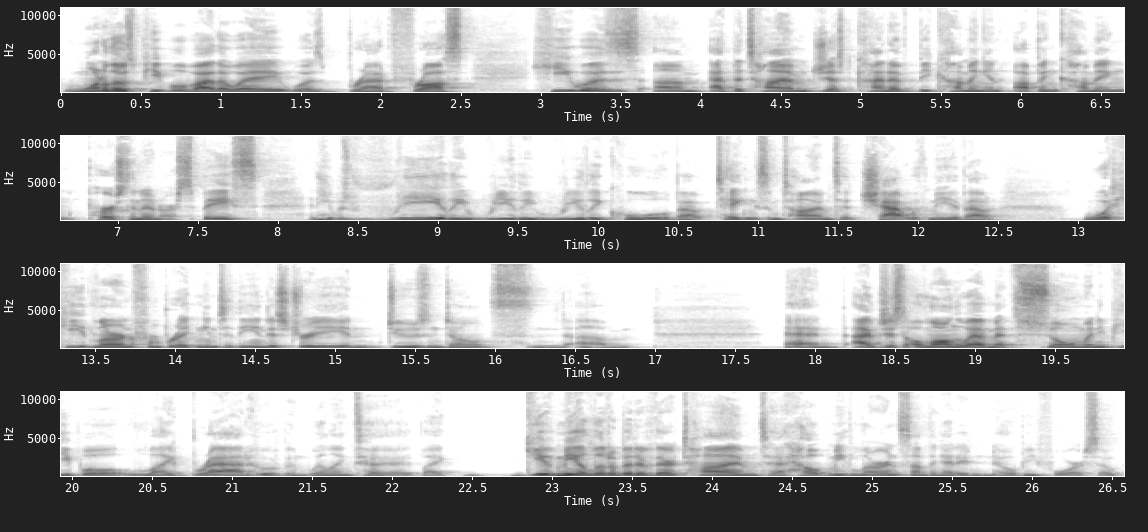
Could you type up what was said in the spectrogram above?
one of those people, by the way, was Brad Frost. He was um, at the time just kind of becoming an up and coming person in our space, and he was really, really, really cool about taking some time to chat with me about what he'd learned from breaking into the industry and do's and don'ts and um, and I've just along the way I've met so many people like Brad who have been willing to like give me a little bit of their time to help me learn something I didn't know before. So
